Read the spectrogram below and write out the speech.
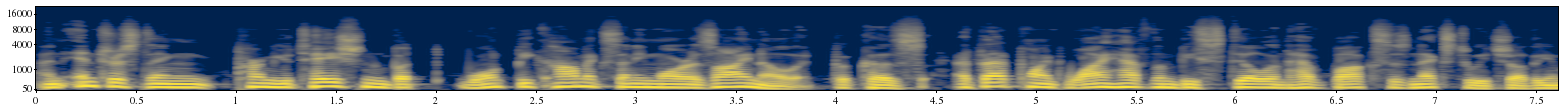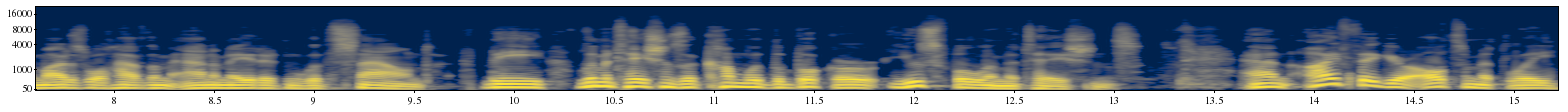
an interesting permutation, but won't be comics anymore as I know it. Because at that point, why have them be still and have boxes next to each other? You might as well have them animated and with sound. The limitations that come with the book are useful limitations. And I figure ultimately,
